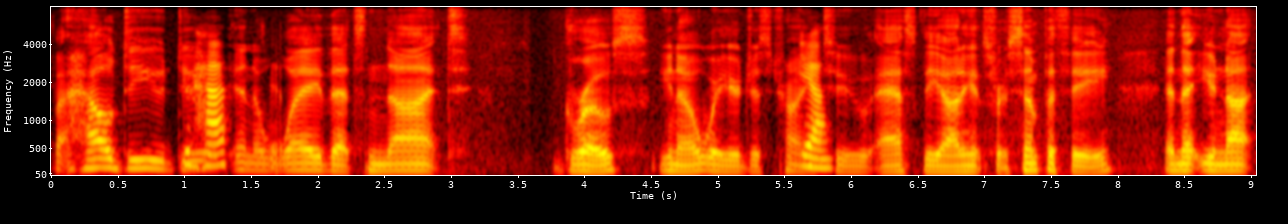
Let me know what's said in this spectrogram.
But how do you do you it in a way that's not gross, you know, where you're just trying yeah. to ask the audience for sympathy and that you're not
